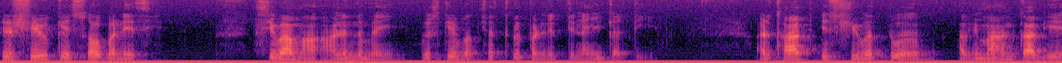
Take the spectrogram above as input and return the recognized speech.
फिर शिव के सौ बने शिवा माँ आनंदमयी उसके वक्षस्थल पर नृत्य नहीं करती। अर्थात इस शिवत्व अभिमान का भी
